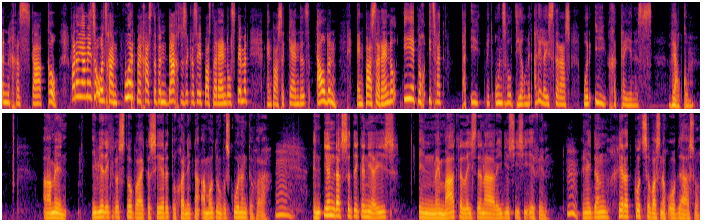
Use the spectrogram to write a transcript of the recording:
ingeskakel. Maar nou ja mense, ons gaan voort my gaste vandag soos ek gesê het Pastor Randall Stemmet en Pastor Candice Alban. En Pastor Randall, u het nog iets wat wat u met ons wil deel met al die luisteraars oor u getuienis. Welkom. Amen. Jy weet ek het stop baie kaseere toe gaan ek na almal toe om verskoning te vra. Mm. En eendag sit ek in die huis en my maat luister na Radio CCFM. Mm. En ek dink Gerard Kotse was nog op daarso.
